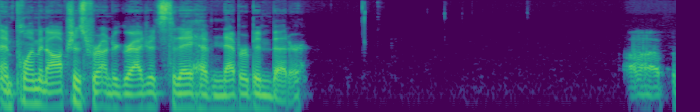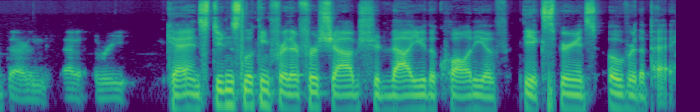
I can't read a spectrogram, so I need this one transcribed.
Employment options for undergraduates today have never been better. uh I'll put that in at a three Okay. And students looking for their first job should value the quality of the experience over the pay.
